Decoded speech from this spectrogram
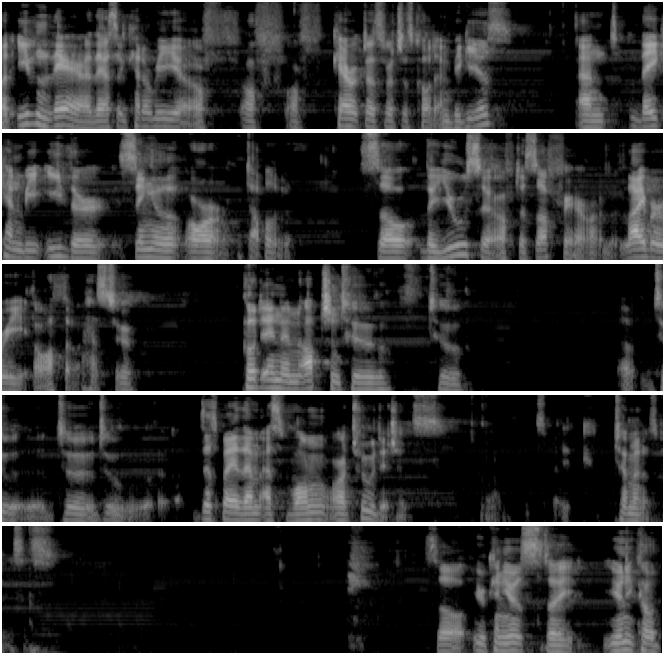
But even there, there's a category of, of, of characters which is called ambiguous, and they can be either single or double. So the user of the software or the library author has to put in an option to to uh, to to to display them as one or two digits, terminal spaces. So you can use the Unicode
